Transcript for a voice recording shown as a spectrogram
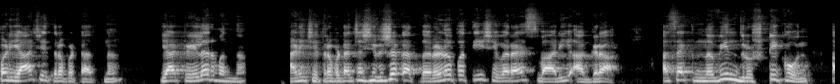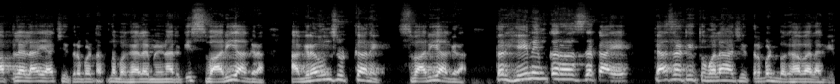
पण या चित्रपटातनं या ट्रेलरमधनं आणि चित्रपटाच्या शीर्षकातनं रणपती शिवराय स्वारी आग्रा असा एक नवीन दृष्टिकोन आपल्याला या चित्रपटातनं बघायला मिळणार की स्वारी आग्रा. आग्र्याहून सुटका नाही स्वारी आग्रा. तर हे नेमकं रहस्य काय आहे? त्यासाठी तुम्हाला हा चित्रपट बघावा लागेल.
